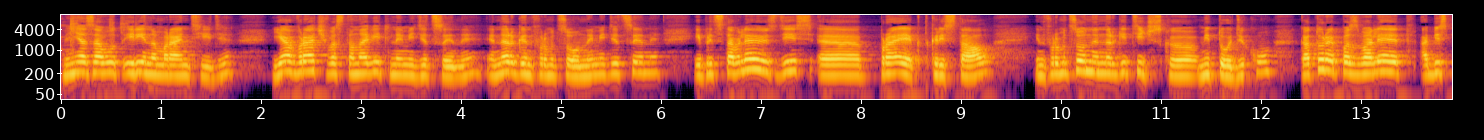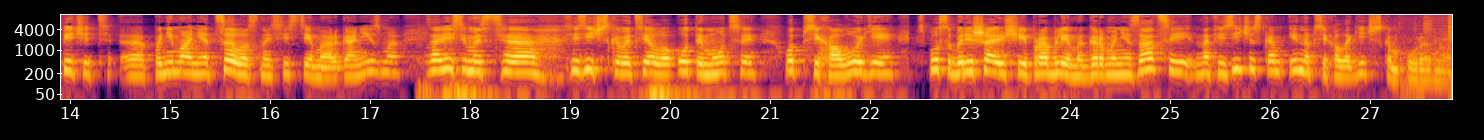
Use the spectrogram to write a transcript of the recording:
Меня зовут Ирина Марантиди. Я врач восстановительной медицины, энергоинформационной медицины и представляю здесь э, проект «Кристалл», информационно-энергетическую методику, которая позволяет обеспечить э, понимание целостной системы организма, зависимость э, физического тела от эмоций, от психологии, способы, решающие проблемы гармонизации на физическом и на психологическом уровне.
